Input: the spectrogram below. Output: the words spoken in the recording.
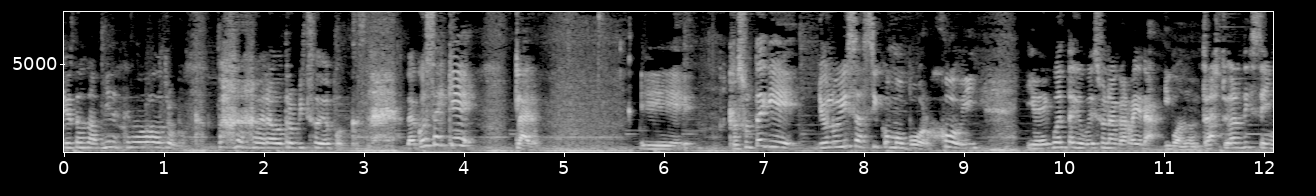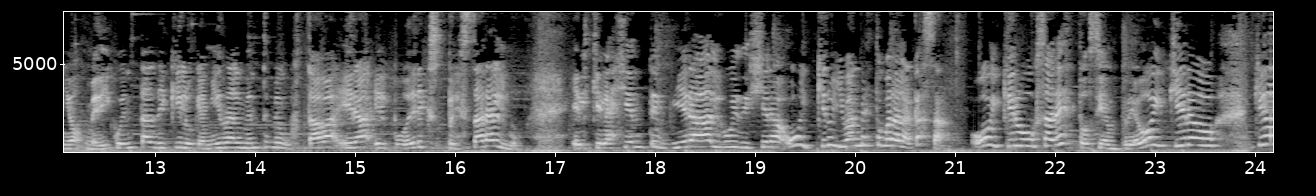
que esto también es tema para otro podcast, para otro episodio de podcast. La cosa es que, claro, eh, resulta que yo lo hice así como por hobby y me di cuenta que podía ser una carrera. Y cuando entré a estudiar diseño, me di cuenta de que lo que a mí realmente me gustaba era el poder expresar algo. El que la gente viera algo y dijera, hoy quiero llevarme esto para la casa. Hoy quiero usar esto siempre. Hoy quiero, quiero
